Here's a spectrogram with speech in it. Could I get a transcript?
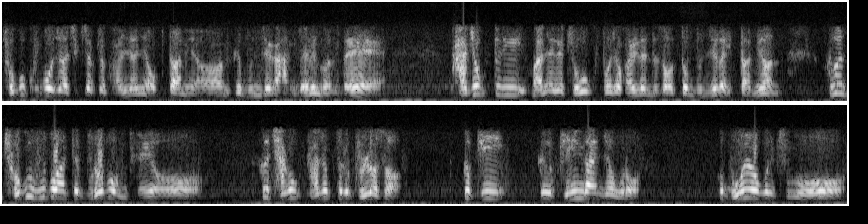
조국 후보자와 직접적 관련이 없다면 그 문제가 안 되는 건데 가족들이 만약에 조국 후보자 관련돼서 어떤 문제가 있다면 그건 조국 후보한테 물어보면 돼요. 그 자국 가족들을 불러서 그 비, 그 비인간적으로 그 모욕을 주고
